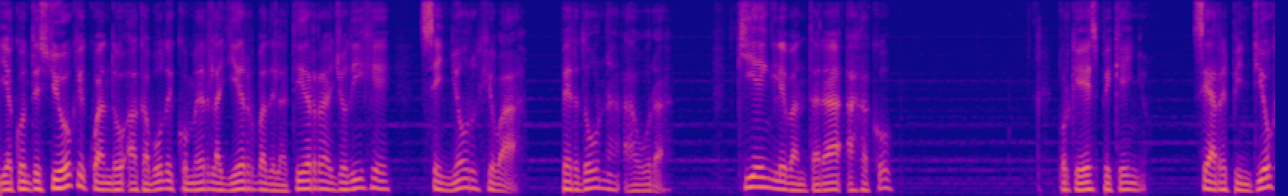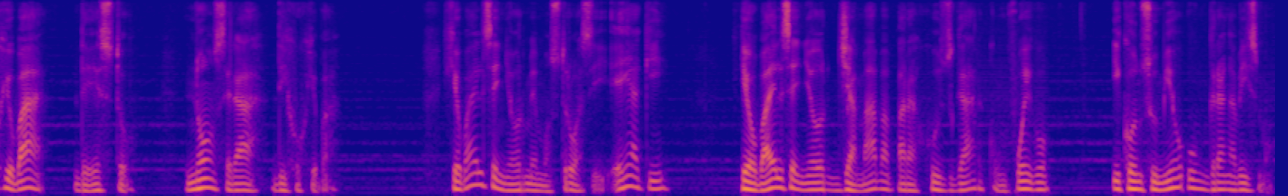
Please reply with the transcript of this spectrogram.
Y aconteció que cuando acabó de comer la hierba de la tierra, yo dije, Señor Jehová, perdona ahora. ¿Quién levantará a Jacob? Porque es pequeño. Se arrepintió Jehová de esto. No será, dijo Jehová. Jehová el Señor me mostró así. He aquí, Jehová el Señor llamaba para juzgar con fuego y consumió un gran abismo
